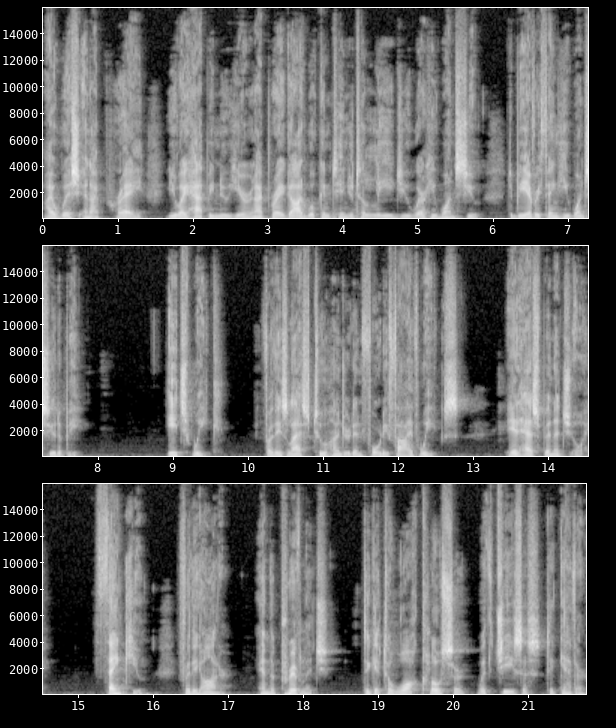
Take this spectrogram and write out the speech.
I wish and I pray you a happy new year, and I pray God will continue to lead you where He wants you to be everything He wants you to be. Each week, for these last 245 weeks, it has been a joy. Thank you for the honor and the privilege to get to walk closer with Jesus together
